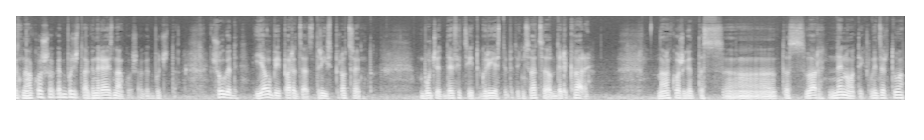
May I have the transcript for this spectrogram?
kas nākošā gada budžetā, gan arī aiznākošā gada budžetā. Šogad jau bija paredzēts 3% budžeta deficītu griezti, bet viņus atcēla dēļ kara. Nākošais gads tas, tas var nenotikt. Līdz ar to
